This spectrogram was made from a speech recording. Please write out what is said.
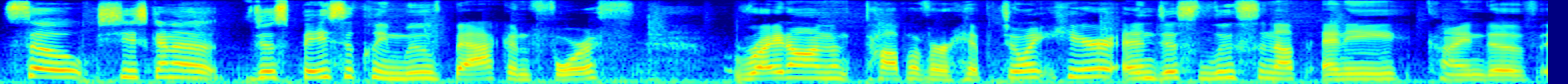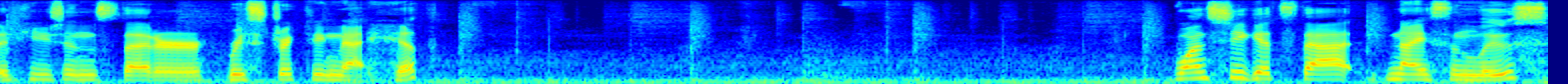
So she's going to just basically move back and forth right on top of her hip joint here and just loosen up any kind of adhesions that are restricting that hip. Once she gets that nice and loose,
